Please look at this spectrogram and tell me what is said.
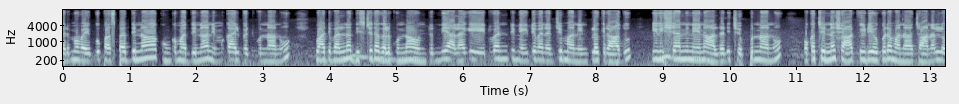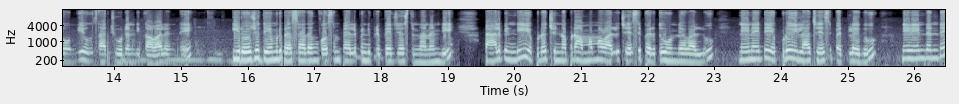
ఎడమ వైపు పసుపద్దిన కుంకుమద్దిన నిమ్మకాయలు పెట్టుకున్నాను. వాటి వలన దిష్టి తగలకుండా ఉంటుంది. అలాగే ఎటువంటి నెగిటివ్ ఎనర్జీ మన ఇంట్లోకి రాదు. ఈ విషయాన్ని నేను ఆల్రెడీ చెప్పున్నాను. ఒక చిన్న షార్ట్ వీడియో కూడా మన ఛానల్లో ఉంది. ఒకసారి చూడండి కావాలంటే. ఈ రోజు దేవుడి ప్రసాదం కోసం పేలపిండి ప్రిపేర్ చేస్తున్నానండి. పేలపిండి ఎప్పుడో చిన్నప్పుడు అమ్మమ్మ వాళ్ళు చేసి పెడుతూ ఉండేవాళ్ళు. నేనైతే ఎప్పుడూ ఇలా చేసి పెట్టలేదు. నేనేంటంటే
